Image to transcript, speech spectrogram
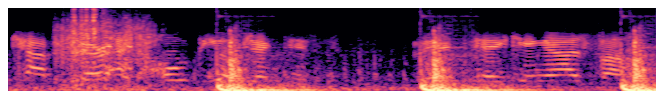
Capture and hold the objectives. We're taking Alpha.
